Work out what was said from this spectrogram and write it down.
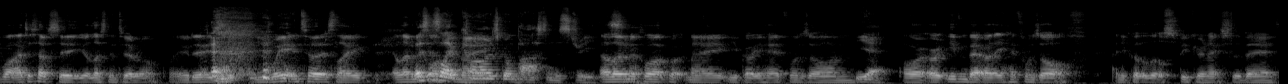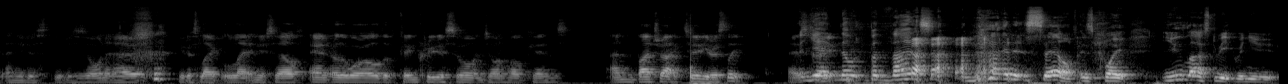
well, I just have to say you're listening to it wrong. What you do you, you wait until it's like eleven. This is like at cars going past in the street. Eleven o'clock at night. You've got your headphones on, Yeah, or or even better, like headphones off, and you've got the little speaker next to the bed, and you're just you're just zoning out. you're just like letting yourself enter the world of King Creosote and Jon Hopkins, and by track two, you're asleep. It's yeah, great. no, but that's that in itself is quite. You last week when you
